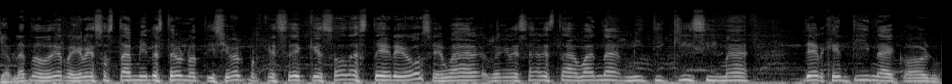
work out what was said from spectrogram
Y hablando de regresos, también les tengo notición porque sé que Soda Stereo se va a regresar a esta banda mitiquísima de Argentina con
